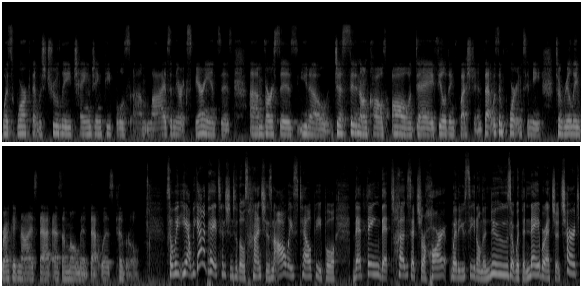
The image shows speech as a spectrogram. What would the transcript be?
was was work that was truly changing people's um, lives and their experiences um, versus, you know, just sitting on calls all day fielding questions. That was important to me to really recognize that as a moment that was pivotal. So we yeah, we got to pay attention to those hunches. And I always tell people that thing that tugs at your heart, whether you see it on the news or with a neighbor at your church,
